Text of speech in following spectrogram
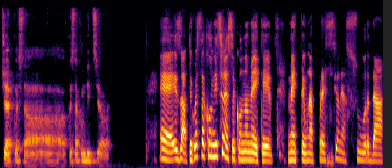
c'è questa, questa condizione. Eh, esatto, e questa condizione secondo me che mette una pressione assurda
